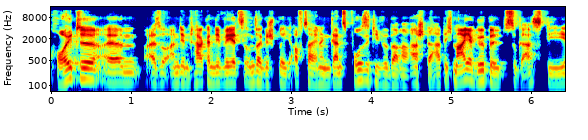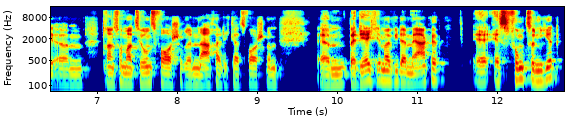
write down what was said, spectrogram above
heute, ähm, also an dem Tag, an dem wir jetzt unser Gespräch aufzeichnen, ganz positiv überrascht. Da hatte ich Maja Göpel zu Gast, die ähm, Transformationsforscherin, Nachhaltigkeitsforscherin, ähm, bei der ich immer wieder merke, äh, es funktioniert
